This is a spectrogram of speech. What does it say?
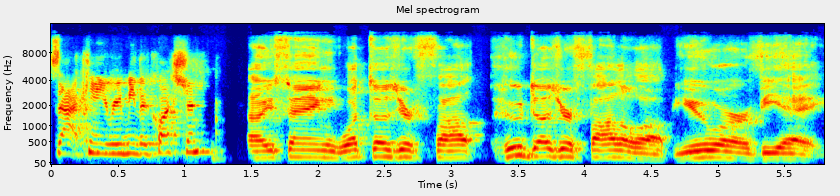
Zach, can you read me the question? Uh, he's saying, "What does your follow? Who does your follow up? You or VA?"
